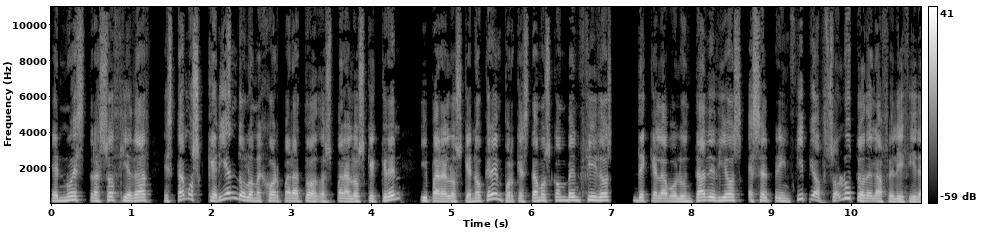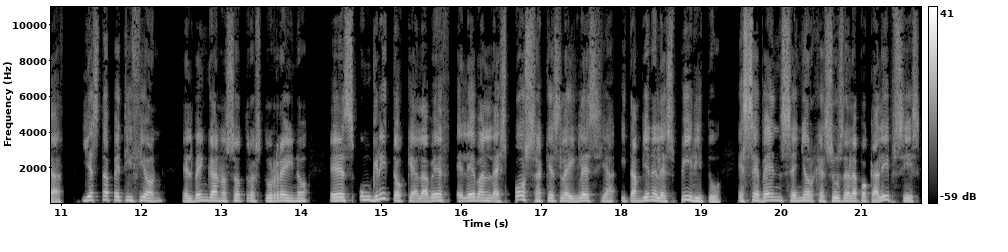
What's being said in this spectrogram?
en nuestra sociedad, estamos queriendo lo mejor para todos, para los que creen y para los que no creen, porque estamos convencidos de que la voluntad de Dios es el principio absoluto de la felicidad. Y esta petición, el venga a nosotros tu reino, es un grito que a la vez elevan la esposa, que es la Iglesia, y también el Espíritu, ese ven Señor Jesús del Apocalipsis,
